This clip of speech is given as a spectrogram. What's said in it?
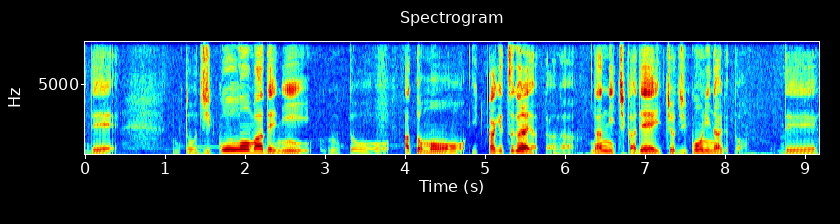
で、時効までに、うんと、あともう1ヶ月ぐらいだったかな何日かで一応時効になるとで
